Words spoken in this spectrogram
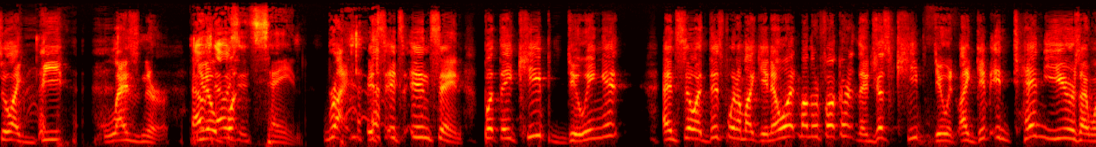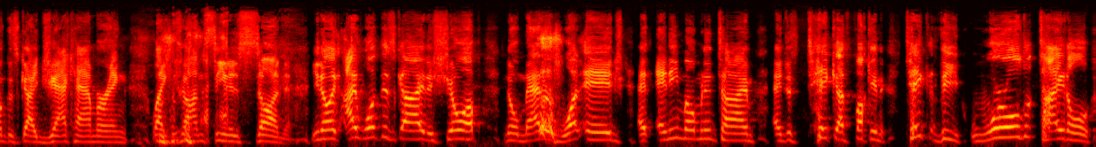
to like beat Lesnar. That, you know, that but- was insane. Right. It's it's insane. But they keep doing it. And so at this point, I'm like, you know what, motherfucker? They just keep doing. Like, give in ten years, I want this guy jackhammering like John Cena's son. You know, like I want this guy to show up no matter what age, at any moment in time, and just take a fucking take the world title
